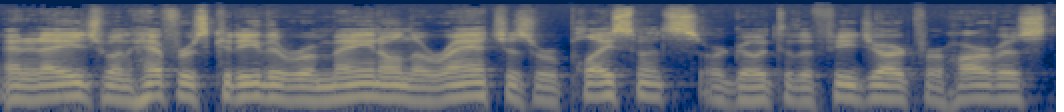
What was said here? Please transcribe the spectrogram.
at an age when heifers could either remain on the ranch as replacements or go to the feed yard for harvest.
